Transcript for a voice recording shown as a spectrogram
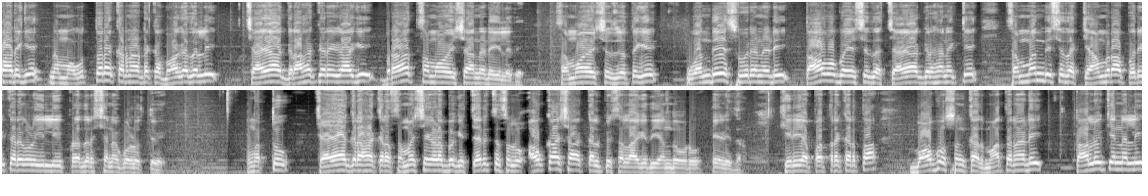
ಬಾರಿಗೆ ನಮ್ಮ ಉತ್ತರ ಕರ್ನಾಟಕ ಭಾಗದಲ್ಲಿ ಛಾಯಾಗ್ರಾಹಕರಿಗಾಗಿ ಬೃಹತ್ ಸಮಾವೇಶ ನಡೆಯಲಿದೆ. ಸಮಾವೇಶದ ಜೊತೆಗೆ ಒಂದೇ ಸೂರ್ಯನಡಿ ತಾವು ಬಯಸಿದ ಛಾಯಾಗ್ರಹಣಕ್ಕೆ ಸಂಬಂಧಿಸಿದ ಕ್ಯಾಮೆರಾ ಪರಿಕರಗಳು ಇಲ್ಲಿ ಪ್ರದರ್ಶನಗೊಳ್ಳುತ್ತಿವೆ. ಮತ್ತು ಛಾಯಾಗ್ರಾಹಕರ ಸಮಸ್ಯೆಗಳ ಬಗ್ಗೆ ಚರ್ಚಿಸಲು ಅವಕಾಶ ಕಲ್ಪಿಸಲಾಗಿದೆ ಎಂದು ಅವರು ಹೇಳಿದರು. ಹಿರಿಯ ಪತ್ರಕರ್ತ ಬಾಬು ಸುಂಕದ್ ಮಾತನಾಡಿ, ತಾಲೂಕಿನಲ್ಲಿ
